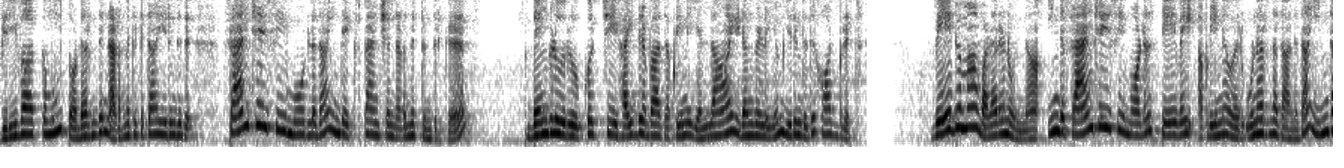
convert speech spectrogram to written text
விரிவாக்கமும் தொடர்ந்து நடந்துக்கிட்டு தான் இருந்தது. ஃப்ரான்ச்சைசி மோடில் தான் இந்த எக்ஸ்பேன்ஷன் நடந்துட்டு இருந்திருக்கு. பெங்களூரு கொச்சி ஹைதராபாத் அப்படின்னு எல்லா இடங்கள்லையும் இருந்தது ஹாட் பிரிட்ஸ் வேகமாக வளரணும்னா இந்த ஃப்ரான்ச்சைசி மாடல் தேவை அப்படின்னு அவர் உணர்ந்ததால தான் இந்த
